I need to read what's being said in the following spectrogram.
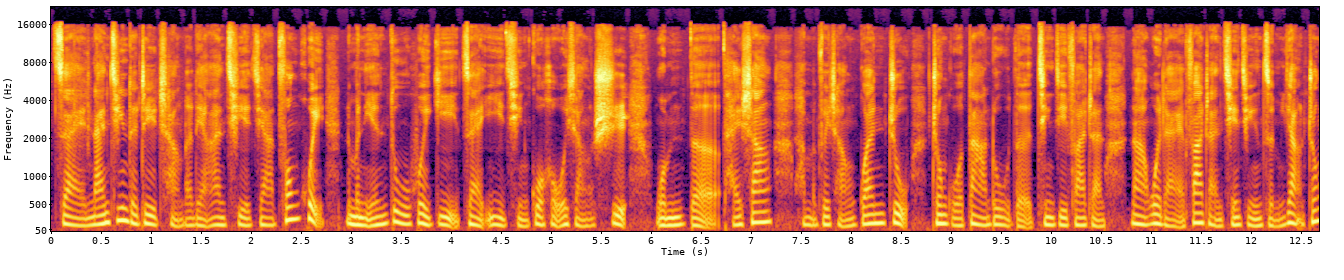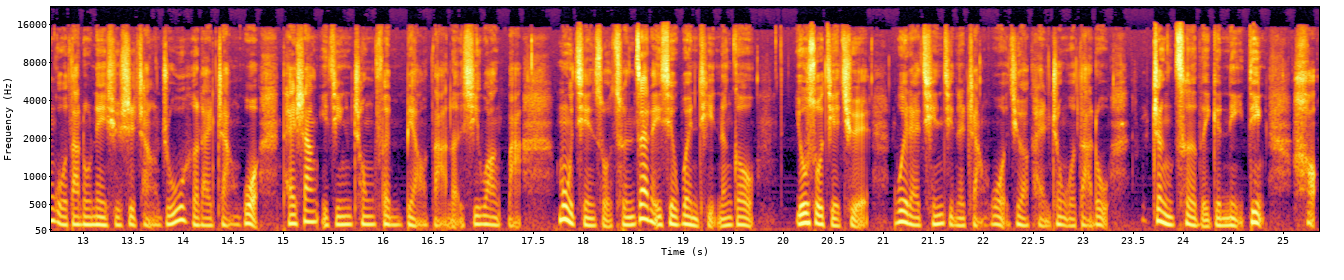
在南京的这场的两岸企业家峰会。那么年度会议在疫情过后，我想是我们的台商他们非常关注中国大陆的经济发展，那未来发展前景怎么样？中国大陆内需市场如何来掌握？台商已经充分表达了希望，把目前所存在的一些问题能够有所解决。未来前景的掌握，就要看中国大陆政策的一个拟定。好，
